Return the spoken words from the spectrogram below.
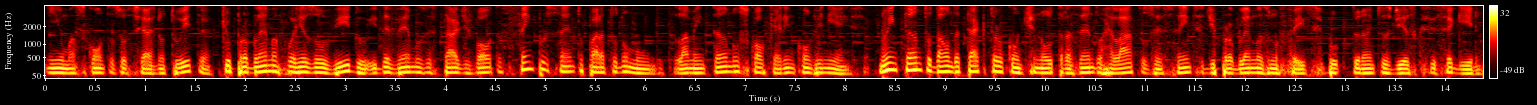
em umas contas oficiais no Twitter, que o problema foi resolvido e devemos estar de volta 100% para todo mundo. Lamentamos qualquer inconveniência. No entanto, o Down Detector continuou trazendo relatos recentes de problemas no Facebook durante os dias que se seguiram.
